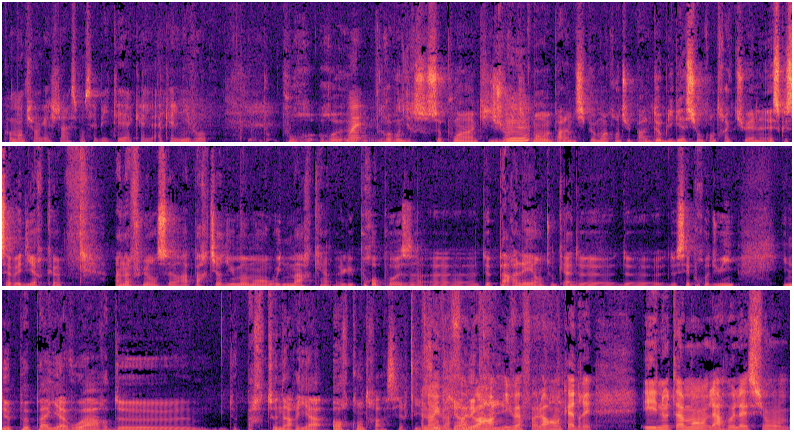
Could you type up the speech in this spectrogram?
comment tu engages ta responsabilité, à quel, à quel niveau? Pour rebondir sur ce point qui juridiquement mhm. me parle un petit peu moins, quand tu parles d'obligation contractuelle, est-ce que ça veut dire que un influenceur, à partir du moment où une marque lui propose de parler en tout cas de, de, de, ses produits, il ne peut pas y avoir de, de partenariat hors contrat. C'est-à-dire qu'il ah faut qu'il y ait un écrit. Il va falloir encadrer et notamment la relation.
